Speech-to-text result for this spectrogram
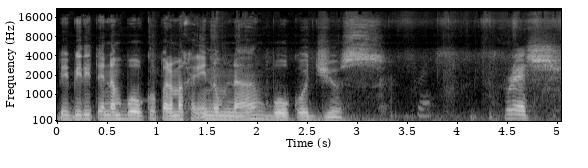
bibili tayo ng buko para makainom ng buko juice. Fresh.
